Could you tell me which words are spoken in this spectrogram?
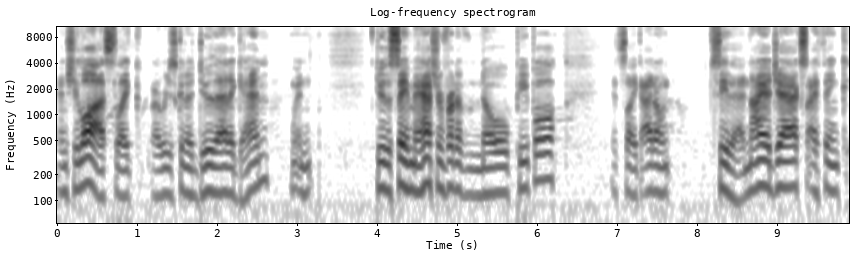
and she lost. Like, are we just gonna do that again? When do the same match in front of no people? It's like I don't see that. Nia Jax, I think,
